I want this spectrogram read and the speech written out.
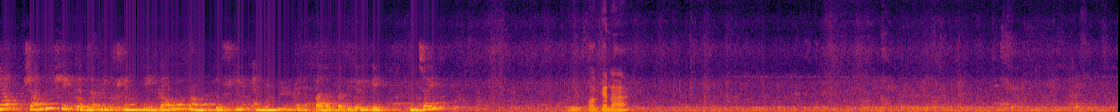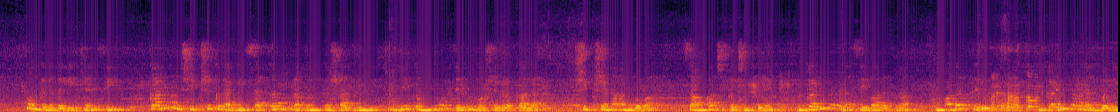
ಎಂ ಚಂದ್ರಶೇಖರ್ ರವರು ಶ್ರೀಮತಿ ಗೌರಮ್ಮ ಮತ್ತು ಶ್ರೀ ಎಂ ವೆಂಕಟಪ್ಪ ದಂಪತಿಗಳಿಗೆ ಜೈ. ಓಕೆನಾ? ಮಂಗಲದಲ್ಲಿ ಜನಿಸಿ ಕನ್ನಡ ಶಿಕ್ಷಕರಾಗಿ ಸರ್ಕಾರಿ ಪ್ರಾಥಮಿಕ ಶಾಲೆಯಲ್ಲಿ ಸುದೀರ್ಘ ಮೂವತ್ತೆರಡು ವರ್ಷಗಳ ಕಾಲ ಶಿಕ್ಷಣ ಅನುಭವ ಸಾಮಾಜಿಕ ಚಿಂತನೆ ಗಡಿನಾಡ ಸೇವಾ ರತ್ನ ಮದರ್ ತೆರೇಸಾ ಗಡಿನಾಡ ಧ್ವನಿ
